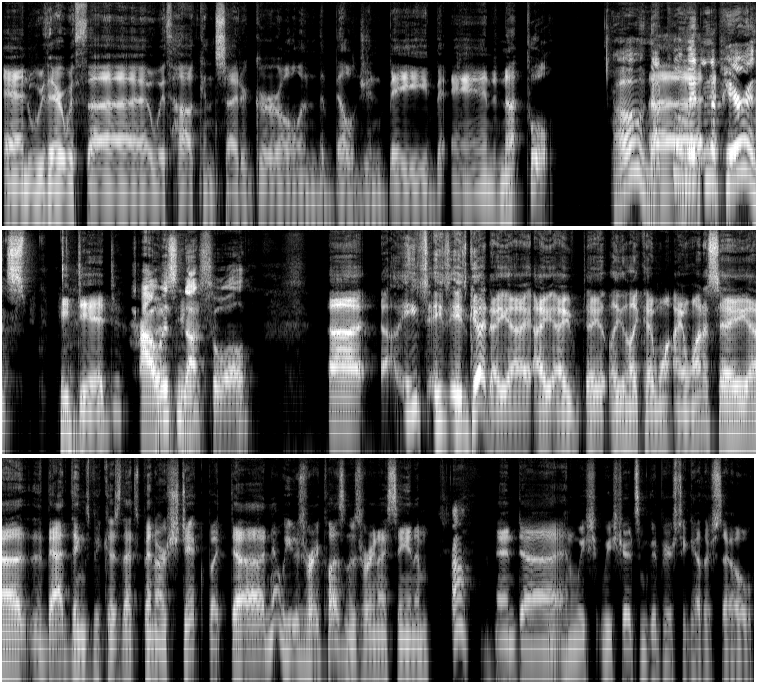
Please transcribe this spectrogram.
and we're there with uh, with Huck and Cider Girl and the Belgian Babe and Nutpool. Oh, Nutpool made an Uh, appearance. He did. How Uh, is Nutpool? Uh, he's he's he's good. I I I, I like I want I want to say uh the bad things because that's been our shtick, but uh no, he was very pleasant. It was very nice seeing him. Oh. and uh and we sh- we shared some good beers together. So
